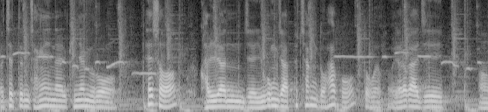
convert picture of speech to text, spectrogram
어쨌든 장애인 날 기념으로 해서 관련 이제 유공자 표창도 하고 또 여러 가지 어,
